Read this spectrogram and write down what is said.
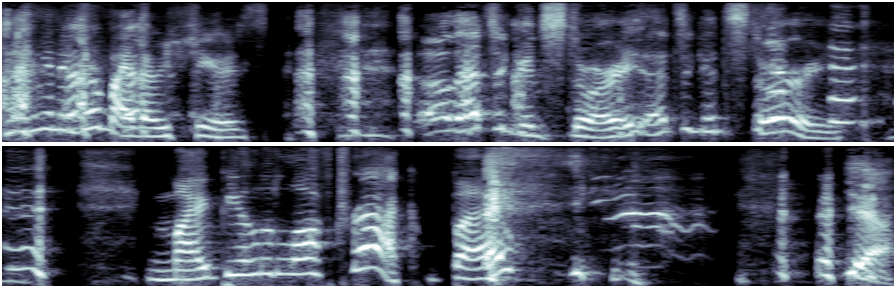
I'm going to go buy those shoes. oh, that's a good story. That's a good story. Might be a little off track, but. yeah,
